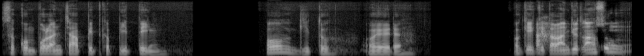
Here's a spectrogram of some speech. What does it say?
sekumpulan capit kepiting. Oh gitu. Oh ya udah. Oke kita lanjut langsung.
